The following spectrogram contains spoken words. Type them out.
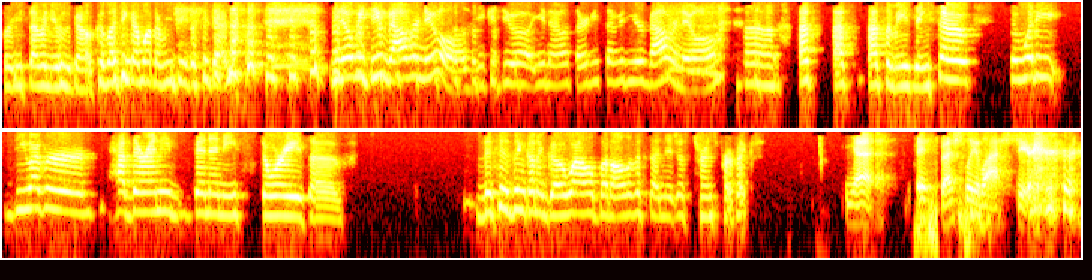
37 years ago? Because I think I want to redo this again. you know, we do vow renewals. You could do a, you know, 37 year vow renewal. uh, that's that's that's amazing. So so what do you do? You ever have there any been any stories of this isn't going to go well, but all of a sudden it just turns perfect? Yes, especially last year.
